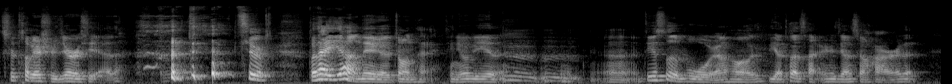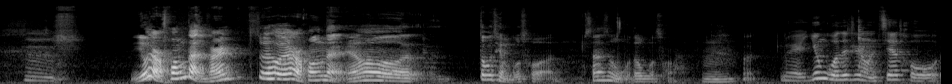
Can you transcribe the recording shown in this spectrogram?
是特别使劲儿写的，就是不太一样那个状态，挺牛逼的。嗯嗯嗯，第四部然后比较特惨，是讲小孩儿的，嗯，有点荒诞，反正最后有点荒诞，然后都挺不错的，三四五都不错。嗯，对，英国的这种街头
